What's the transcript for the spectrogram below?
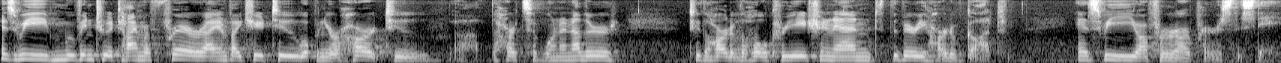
As we move into a time of prayer, I invite you to open your heart to uh, the hearts of one another, to the heart of the whole creation, and the very heart of God as we offer our prayers this day.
